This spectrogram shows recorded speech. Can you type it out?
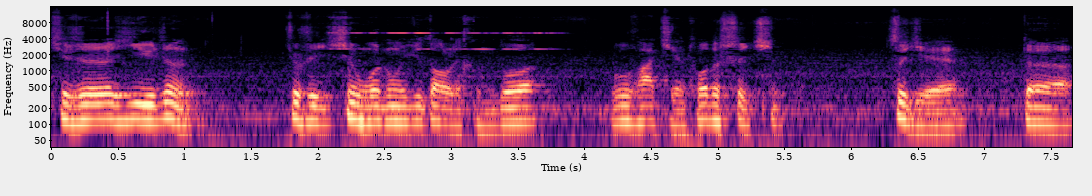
其实，抑郁症就是生活中遇到了很多无法解脱的事情。自己的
